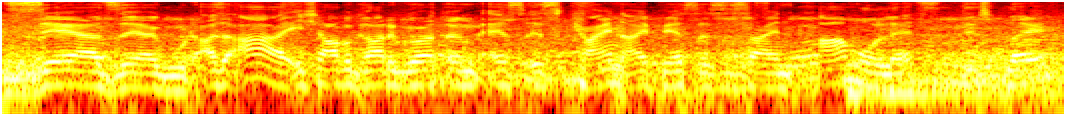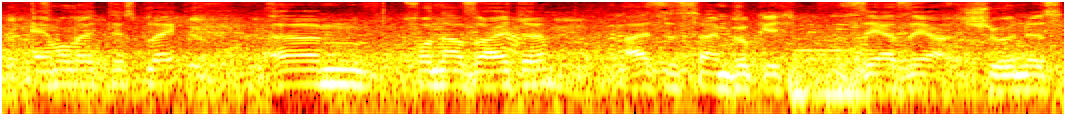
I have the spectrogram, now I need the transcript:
sehr, sehr gut. Also, ah, ich habe gerade gehört, ähm, es ist kein IPS, es ist ein AMOLED-Display, AMOLED-Display ähm, von der Seite. Also, es ist ein wirklich sehr, sehr schönes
